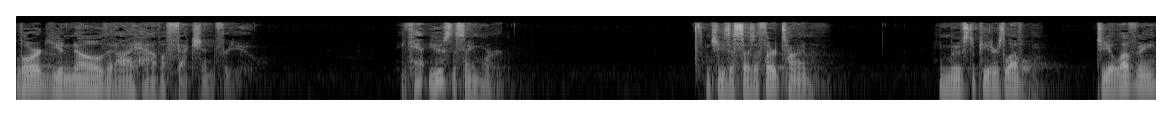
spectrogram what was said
Lord, you know that I have affection for you. You can't use the same word. And Jesus says a third time, he moves to Peter's level. Do you love me?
